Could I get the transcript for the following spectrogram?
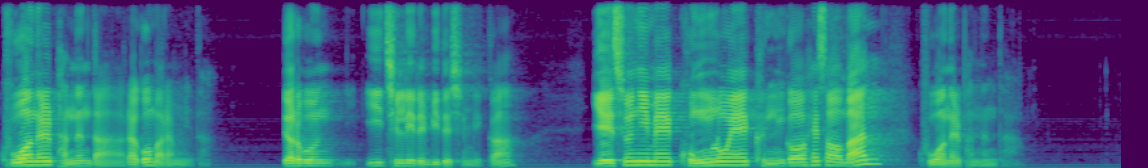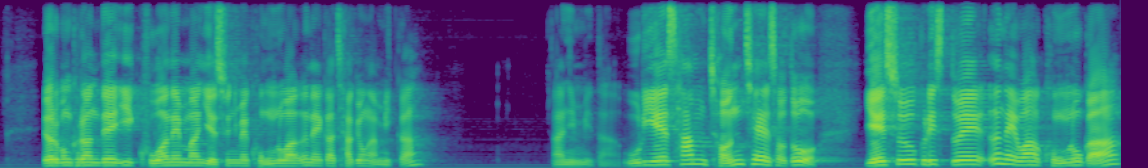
구원을 받는다라고 말합니다. 여러분 이 진리를 믿으십니까? 예수님의 공로에 근거해서만 구원을 받는다. 여러분 그런데 이 구원에만 예수님의 공로와 은혜가 작용합니까? 아닙니다. 우리의 삶 전체에서도 예수 그리스도의 은혜와 공로가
